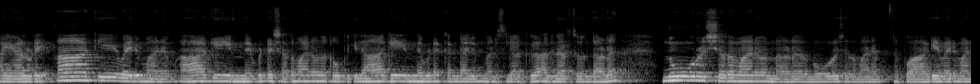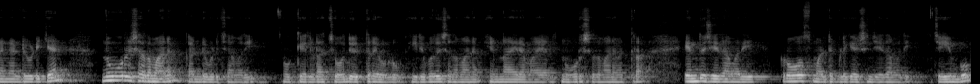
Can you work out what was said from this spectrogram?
അയാളുടെ ആകെ വരുമാനം ആകെ എന്ന് എവിടെ ശതമാനം എന്ന ടോപ്പിക്കിൽ ആകെ എന്ന് എവിടെ കണ്ടാലും മനസ്സിലാക്കുക. അതിനർത്ഥം എന്താണ്? നൂറ് ശതമാനം എന്നാണ് നൂറ് ശതമാനം. അപ്പോൾ ആകെ വരുമാനം കണ്ടുപിടിക്കാൻ നൂറ് ശതമാനം കണ്ടുപിടിച്ചാൽ മതി. ഓക്കെ അല്ലടാ ചോദ്യം ഇത്രയേ ഉള്ളൂ. ഇരുപത് ശതമാനം എണ്ണായിരം ആയാൽ നൂറ് ശതമാനം എത്ര? എന്ത് ചെയ്താൽ മതി? ക്രോസ് മൾട്ടിപ്ലിക്കേഷൻ ചെയ്താൽ മതി. ചെയ്യുമ്പോൾ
